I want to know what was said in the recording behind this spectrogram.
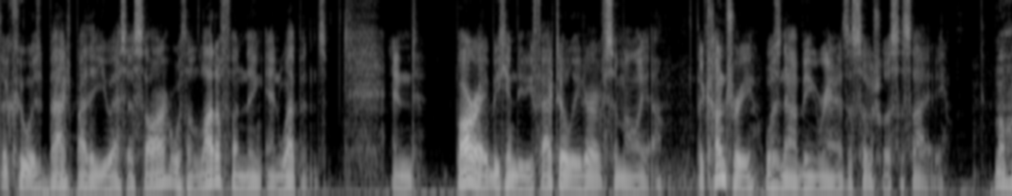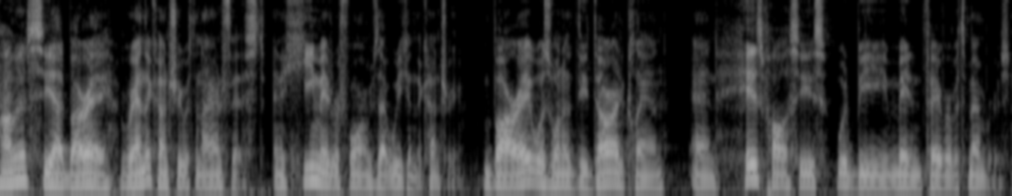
The coup was backed by the USSR with a lot of funding and weapons, and Barre became the de facto leader of Somalia. The country was now being ran as a socialist society. Mohammed Siad Barre ran the country with an iron fist, and he made reforms that weakened the country. Barre was one of the Darod clan, and his policies would be made in favor of its members.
